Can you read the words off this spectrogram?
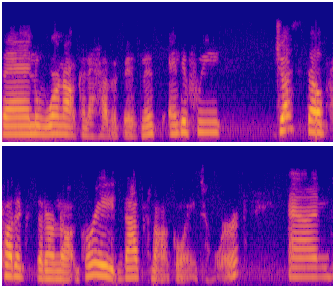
then we're not going to have a business. And if we just sell products that are not great, that's not going to work. And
